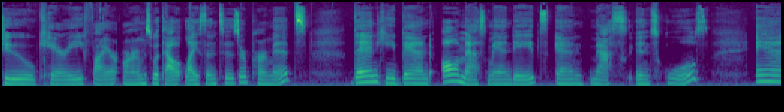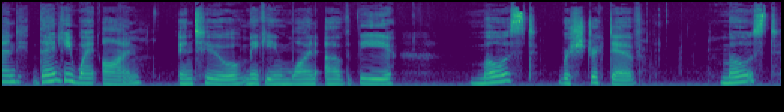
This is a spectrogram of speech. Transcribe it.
to carry firearms without licenses or permits. Then he banned all mask mandates and masks in schools. And then he went on into making one of the most restrictive, most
